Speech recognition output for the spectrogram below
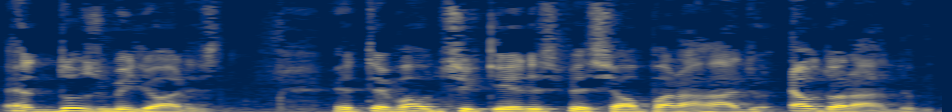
é dos melhores. Etevaldo Siqueira, especial para a Rádio Eldorado.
